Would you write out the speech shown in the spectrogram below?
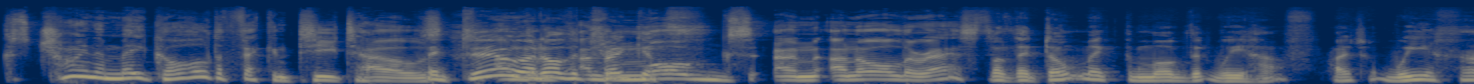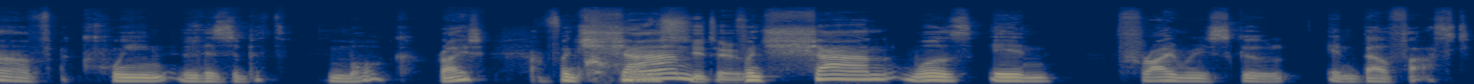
because China make all the fucking tea towels. They do, and all the trinkets. mugs, and and all the rest. Well, they don't make the mug that we have, right? We have a Queen Elizabeth mug, right? when course Shan, you do. when Shan was in primary school in Belfast,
